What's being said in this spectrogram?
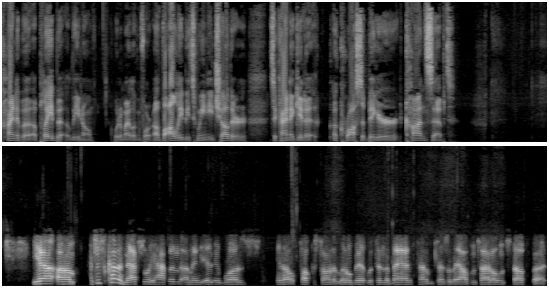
kind of a, a play, you know, what am I looking for? A volley between each other to kind of get a, across a bigger concept. Yeah, um, it just kind of naturally happened. I mean, it, it was, you know, focused on a little bit within the band, kind of because of the album title and stuff. But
